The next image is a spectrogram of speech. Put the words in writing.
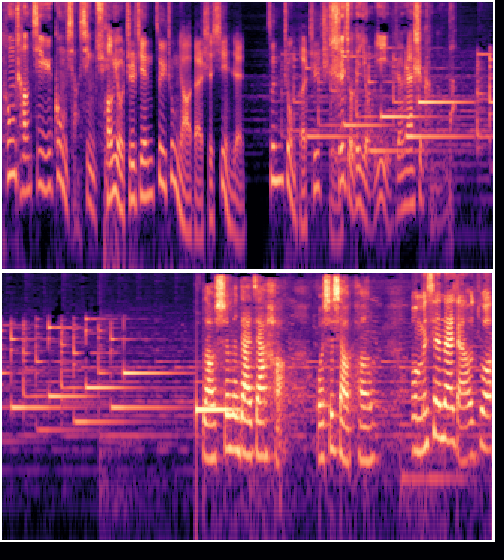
通常基于共享兴趣。朋友之间最重要的是信任、尊重和支持。持久的友谊仍然是可能的。老师们，大家好，我是小鹏。我们现在想要做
